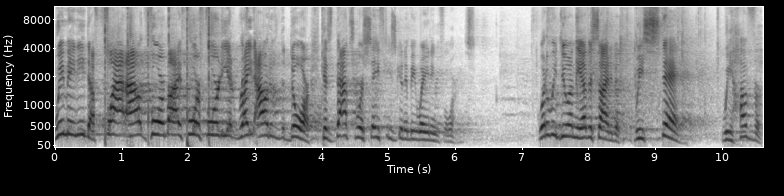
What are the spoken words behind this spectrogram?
we may need to flat out 4 by 440 it right out of the door because that's where safety is gonna be waiting for us. What do we do on the other side of it? We stay, we hover,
